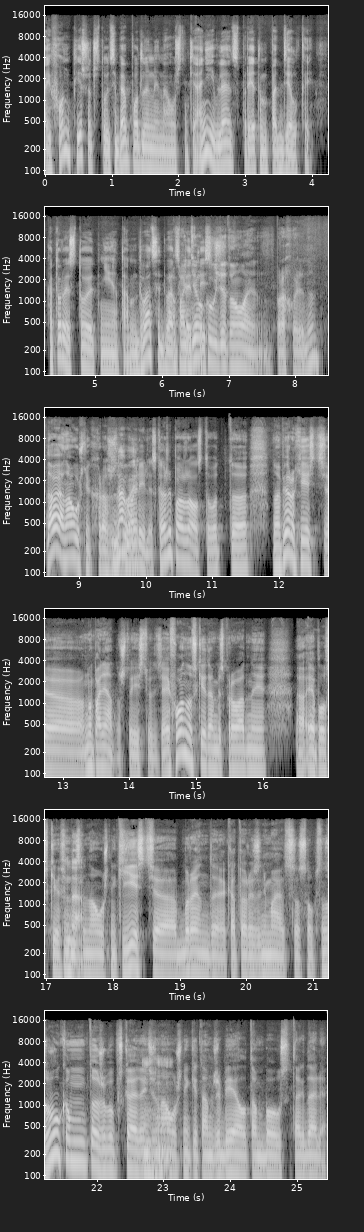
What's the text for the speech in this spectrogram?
iPhone пишет, что у тебя подлинные наушники. Они являются при этом подделкой которые стоят не там 20-25 а подделку где-то онлайн проходит, да? Давай о наушниках раз уже заговорили. Скажи, пожалуйста, вот, э, ну, во-первых, есть, э, ну, понятно, что есть вот эти айфоновские там беспроводные, э, Apple, в смысле, да. наушники. Есть бренды, которые занимаются, собственно, звуком, тоже выпускают эти угу. же наушники, там JBL, там Bose и так далее.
